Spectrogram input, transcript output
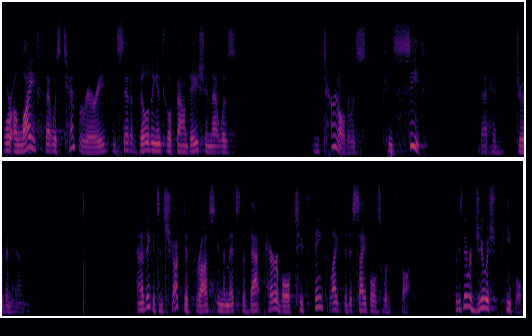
for a life that was temporary instead of building into a foundation that was eternal. There was conceit that had driven him. And I think it's instructive for us in the midst of that parable to think like the disciples would have thought. Because they were Jewish people.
